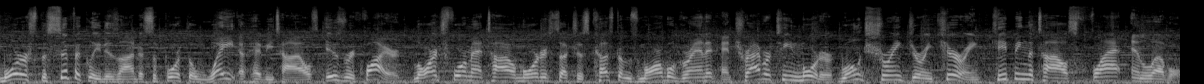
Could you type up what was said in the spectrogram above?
Mortar specifically designed to support the weight of heavy tiles is required. Large format tile mortars such as Custom's marble granite and travertine mortar won't shrink during curing, keeping the tiles flat and level.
